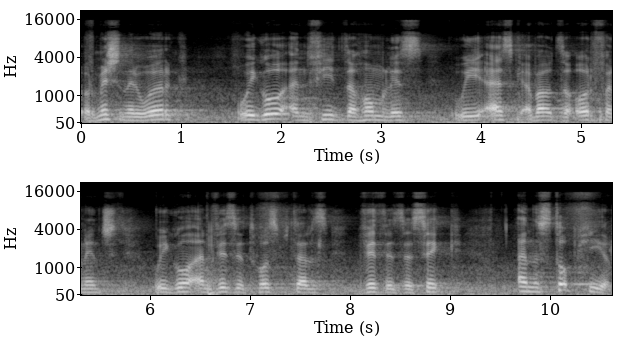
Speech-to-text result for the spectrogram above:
or missionary work, we go and feed the homeless, we ask about the orphanage, we go and visit hospitals, visit the sick, and stop here.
